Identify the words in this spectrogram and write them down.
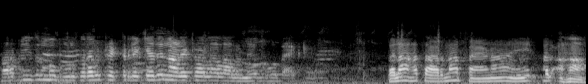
ਸਰਬਜੀਤ ਨੂੰ ਮੈਂ ਫੋਨ ਕਰਿਆ ਵੀ ਟਰੈਕਟਰ ਲੈ ਕੇ ਆਦੇ ਨਾਲੇ ਟਰਾਲਾ ਲਾ ਲੈਣੇ ਉਹ ਬੈਕ ਪਹਿਲਾਂ ਆਹ ਤਾਰਨਾ ਪੈਣਾ ਹੈ ਪਰ ਹਾਂ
